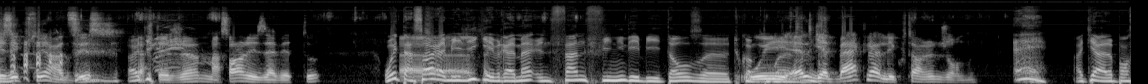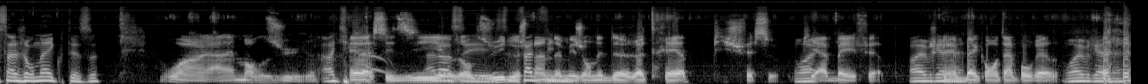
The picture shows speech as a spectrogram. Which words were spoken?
les ai écoutés en 10 quand j'étais jeune. Ma soeur les avait toutes. Oui, ta Euh, sœur Amélie, qui est vraiment une fan finie des Beatles, euh, tout comme oui, toi. elle, Get Back, là, elle l'écoutait en une journée. Hein? Ok, elle a passé la journée à écouter ça. Ouais, elle a mordu. Là. Ok. Elle, elle s'est dit, Ah aujourd'hui, une je prends de finie. mes journées de retraite, puis je fais ça. Ouais. Puis elle a bien fait. Ouais, Je suis vraiment. bien content pour elle. Ouais, vraiment.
